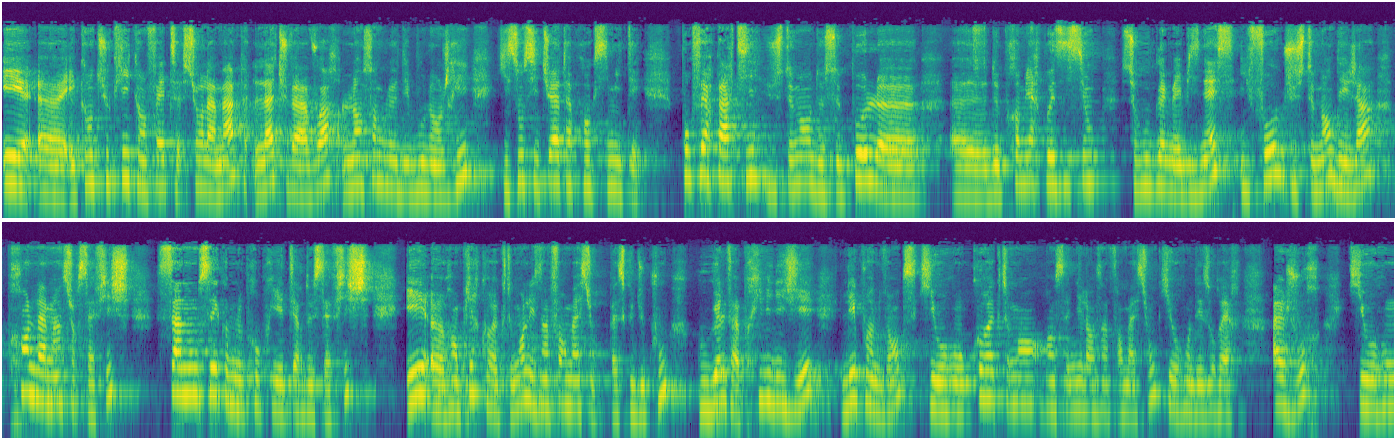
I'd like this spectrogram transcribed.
Et, euh, et, quand tu cliques en fait sur la map, là, tu vas avoir l'ensemble des boulangeries qui sont situées à ta proximité. Pour faire partie justement de ce pôle euh, euh, de première position sur Google My Business, il faut justement déjà prendre la main sur sa fiche, s'annoncer comme le propriétaire de sa fiche et remplir correctement les informations. Parce que du coup, Google va privilégier les points de vente qui auront correctement renseigné leurs informations, qui auront des horaires à jour, qui auront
